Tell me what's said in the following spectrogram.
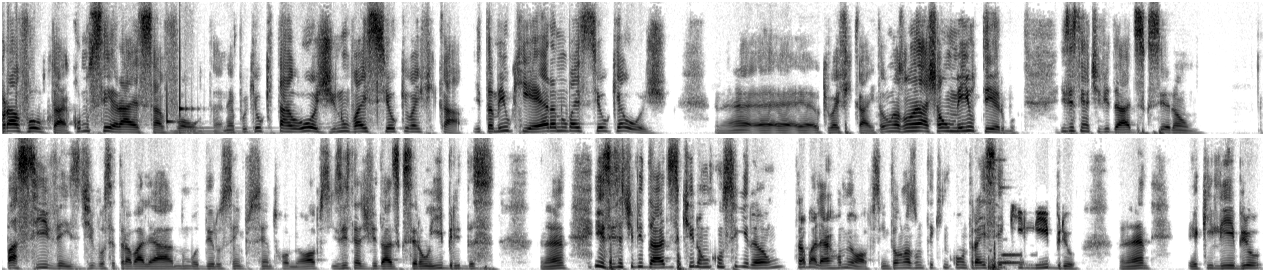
para voltar. Como será essa volta, né? Porque o que está hoje não vai ser o que vai ficar. E também o que era não vai ser o que é hoje. Né? É, é, é o que vai ficar. Então nós vamos achar um meio termo. Existem atividades que serão passíveis de você trabalhar no modelo 100% home office, existem atividades que serão híbridas, né? E existem atividades que não conseguirão trabalhar home office. Então nós vamos ter que encontrar esse equilíbrio, né? Equilíbrio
